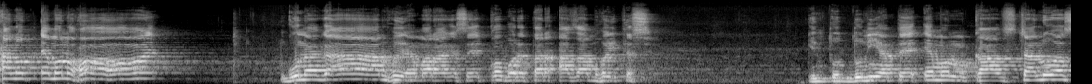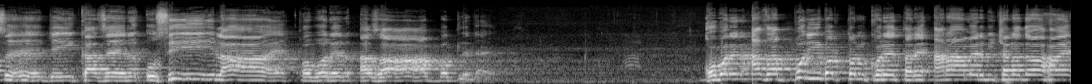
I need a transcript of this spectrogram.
হালত এমন হয় গুণাগার হয়ে মারা গেছে, কবরে তার আজাব হইতেছে। কিন্তু দুনিয়াতে এমন কাজ চালু আছে, যেই কাজের উসিলায় কবরের আজাব বদলে যায়। কবরের আজাব পরিবর্তন করে তারে আরামের বিছানা দেওয়া হয়।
